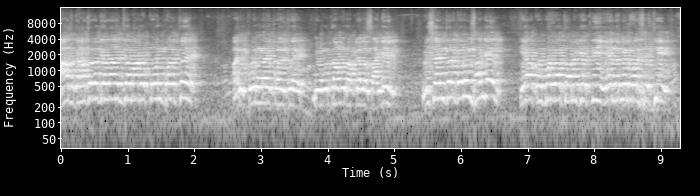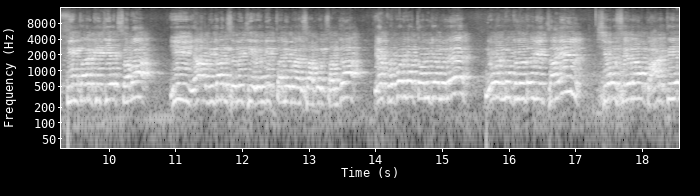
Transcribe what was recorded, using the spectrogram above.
आज गाजर देणाऱ्यांच्या मागे कोण पळतंय आणि कोण नाही पळतंय मी मुद्दामून आपल्याला सांगेल. विषयांतर करून सांगेल की या कोपरगाव तालुक्यातली हे नवीन वर्षाची तीन तारखेची एक सभा ही या विधानसभेची रंगीत तालीम आहे असं आपण समजा. या कोपरगाव तालुक्यामध्ये निवडणूक लढवली जाईल. शिवसेना भारतीय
